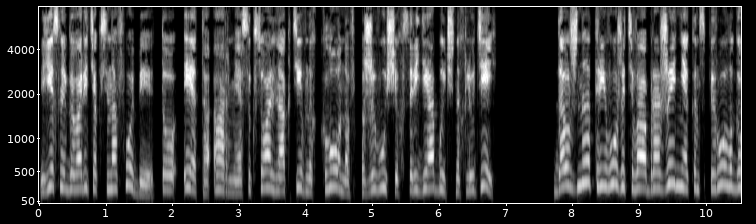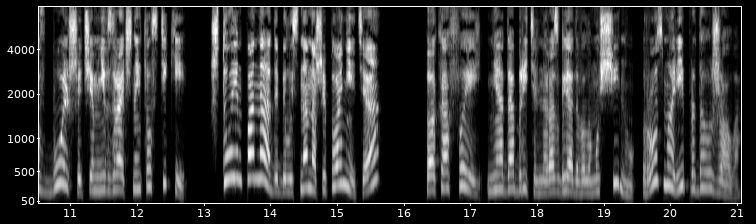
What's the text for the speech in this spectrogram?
Если говорить о ксенофобии, то эта армия сексуально активных клонов, живущих среди обычных людей, должна тревожить воображение конспирологов больше, чем невзрачные толстяки. Что им понадобилось на нашей планете, а? Пока Фэй неодобрительно разглядывала мужчину, Розмари продолжала.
